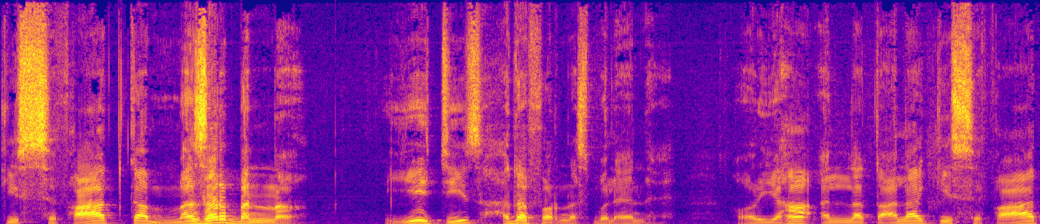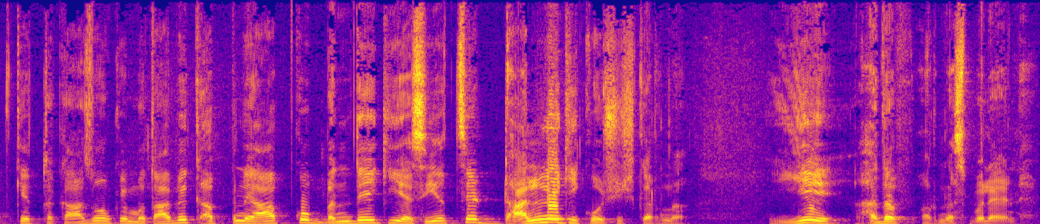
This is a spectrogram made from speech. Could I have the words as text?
کی صفات کا مظہر بننا یہ چیز ہدف اور نصب العین ہے۔ اور یہاں اللہ تعالیٰ کی صفات کے تقاضوں کے مطابق اپنے آپ کو بندے کی حیثیت سے ڈھالنے کی کوشش کرنا، یہ ہدف اور نصب العین ہے۔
